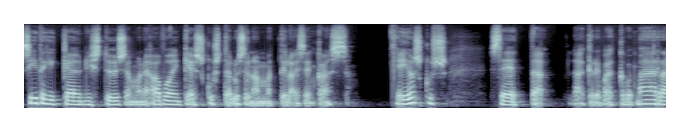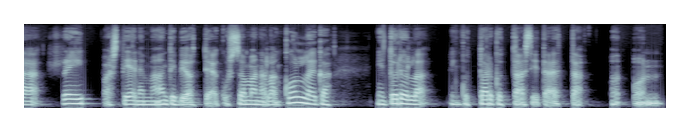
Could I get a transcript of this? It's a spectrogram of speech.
siitäkin käynnistyy semmoinen avoin keskustelu sen ammattilaisen kanssa. Ja joskus se, että lääkäri vaikkapa määrää reippaasti enemmän antibiootteja kuin saman alan kollega, niin todella niin kuin tarkoittaa sitä, että on, on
